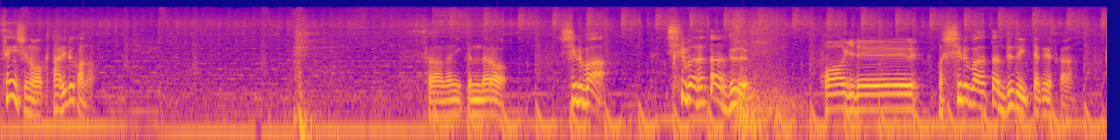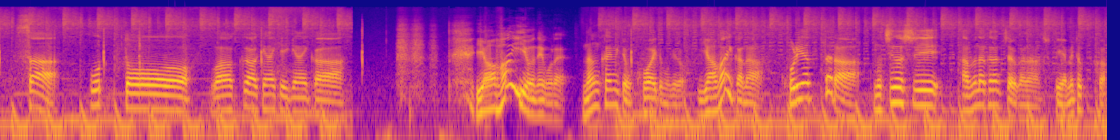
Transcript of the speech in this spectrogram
選手の枠足りるかな？さあ、何くんだろう？シルバー。シルバーだったらドゥドゥ。フォーギネール。シルバーだったらドゥドゥ一択ですから。さあおっと枠開けなきゃいけないか。やばいよねこれ。何回見ても怖いと思うけど。やばいかな。これやったら後々危なくなっちゃうかな。ちょっとやめとくか。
